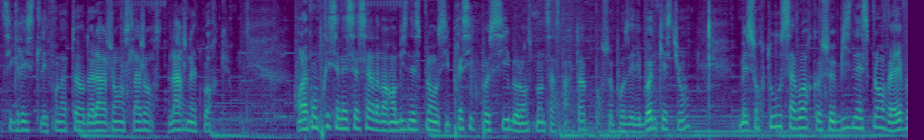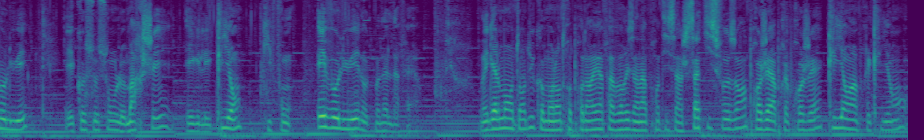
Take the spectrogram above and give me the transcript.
Sigrist, les fondateurs de l'agence Large Network. On l'a compris, c'est nécessaire d'avoir un business plan aussi précis que possible au lancement de sa startup pour se poser les bonnes questions, mais surtout savoir que ce business plan va évoluer et que ce sont le marché et les clients qui font évoluer notre modèle d'affaires. On a également entendu comment l'entrepreneuriat favorise un apprentissage satisfaisant, projet après projet, client après client,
